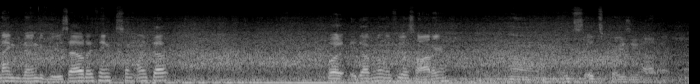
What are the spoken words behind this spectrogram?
99 degrees out, I think, something like that. But it definitely feels hotter. Uh, it's, it's crazy hot out.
